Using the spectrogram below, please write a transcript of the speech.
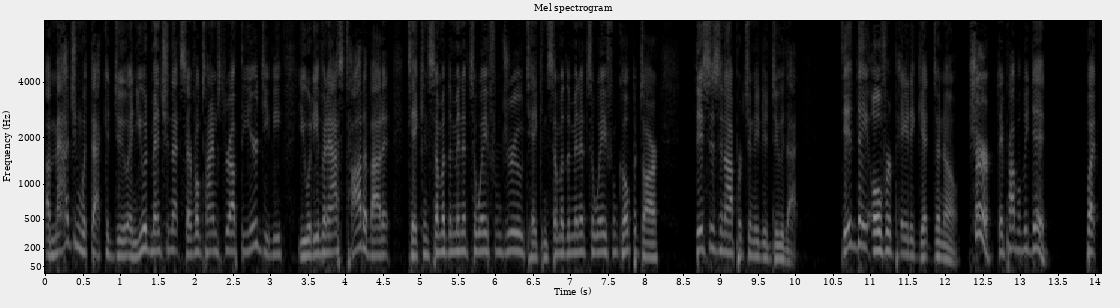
Imagine what that could do. And you had mentioned that several times throughout the year, DB. You would even ask Todd about it, taking some of the minutes away from Drew, taking some of the minutes away from Kopitar. This is an opportunity to do that. Did they overpay to get Danault? Sure, they probably did. But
